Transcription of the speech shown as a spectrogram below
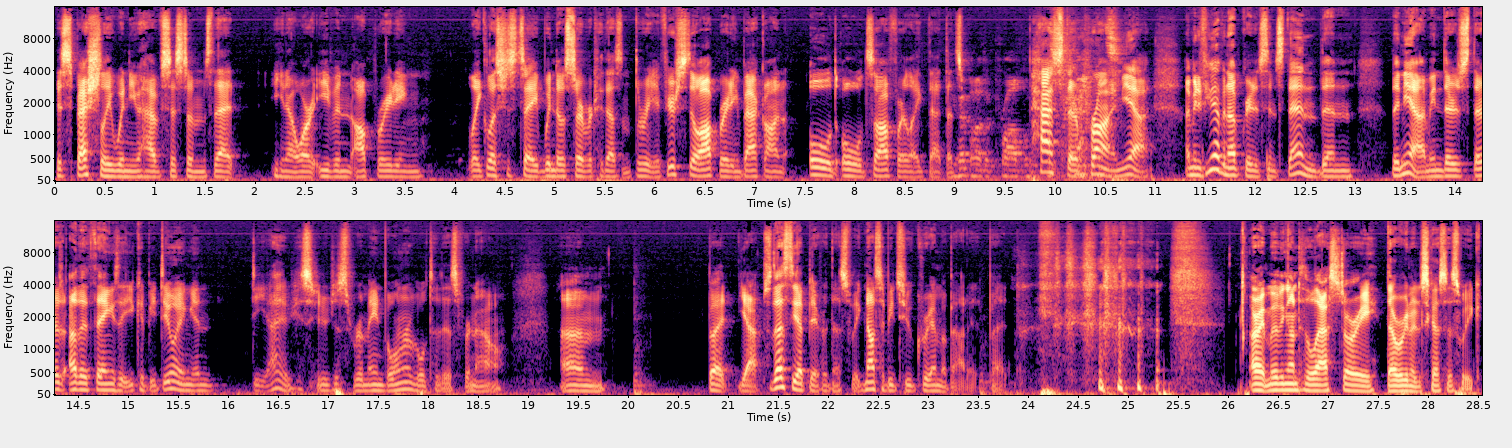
especially when you have systems that you know are even operating. Like let's just say Windows Server 2003. If you're still operating back on old old software like that, that's You have other problems past their prime. Yeah, I mean if you haven't upgraded since then, then then yeah, I mean there's there's other things that you could be doing, and yeah, you should just remain vulnerable to this for now. Um, but yeah, so that's the update for this week. Not to be too grim about it, but. All right, moving on to the last story that we're going to discuss this week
